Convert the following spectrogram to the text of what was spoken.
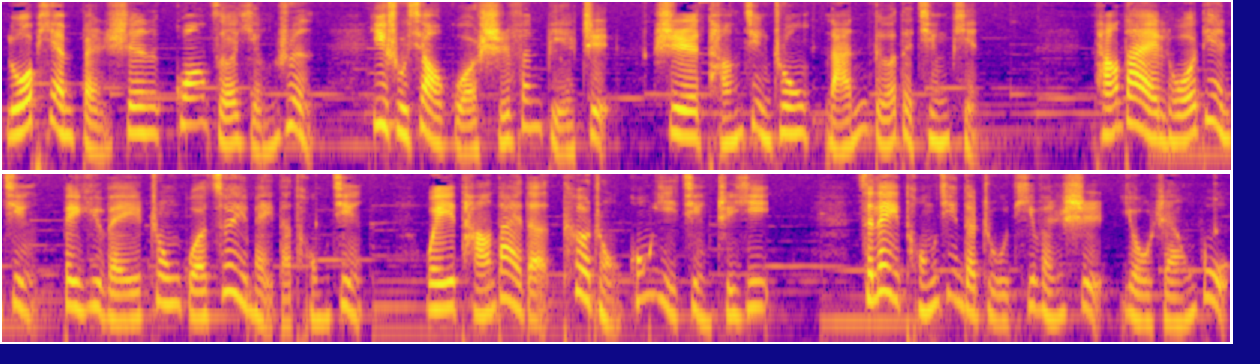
螺片本身光泽莹润，艺术效果十分别致，是唐镜中难得的精品。唐代罗甸镜被誉为中国最美的铜镜，为唐代的特种工艺镜之一。此类铜镜的主题纹饰有人物、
